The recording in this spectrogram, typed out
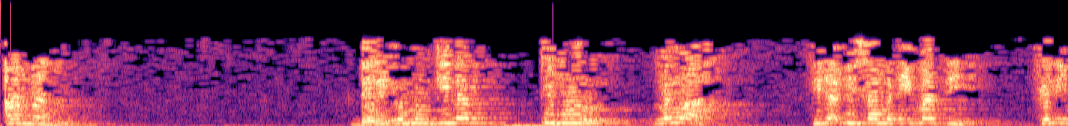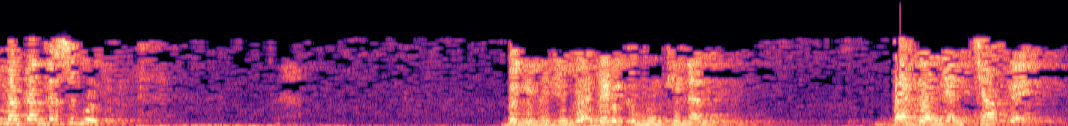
Aman. Dari kemungkinan tidur, lelah, tidak bisa menikmati kenikmatan tersebut. Begitu juga dari kemungkinan badan yang capek,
